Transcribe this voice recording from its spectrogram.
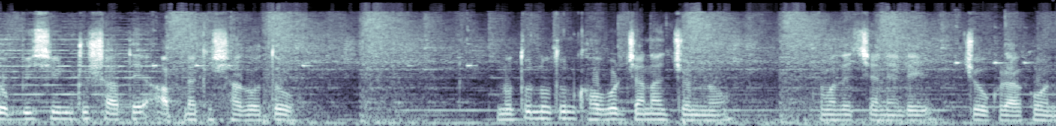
চব্বিশ ইন্টুর সাথে আপনাকে স্বাগত। নতুন নতুন খবর জানার জন্য আমাদের চ্যানেলে চোখ রাখুন।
